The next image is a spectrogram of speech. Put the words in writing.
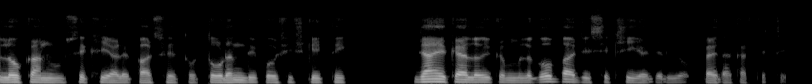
ਲੋਕਾਂ ਨੂੰ ਸਿੱਖੀ ਵਾਲੇ ਪਾਸੇ ਤੋਂ ਤੋੜਨ ਦੀ ਕੋਸ਼ਿਸ਼ ਕੀਤੀ ਜਾਂ ਇਹ ਕਹਿ ਲਓ ਇੱਕ ਮਲਗੋਬਾ ਜੀ ਸਿੱਖੀ ਹੈ ਜਿਹੜੀ ਉਹ ਪੈਦਾ ਕਰ ਦਿੱਤੀ।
